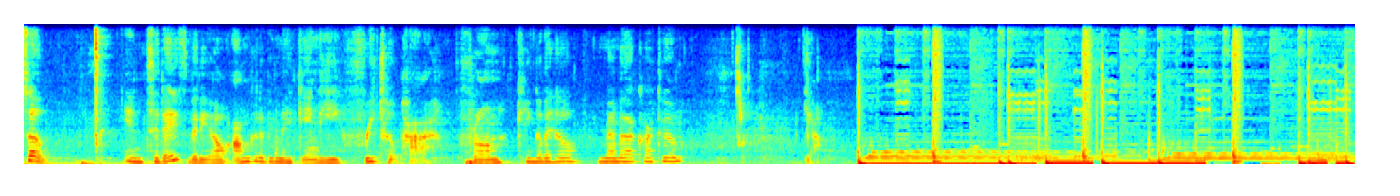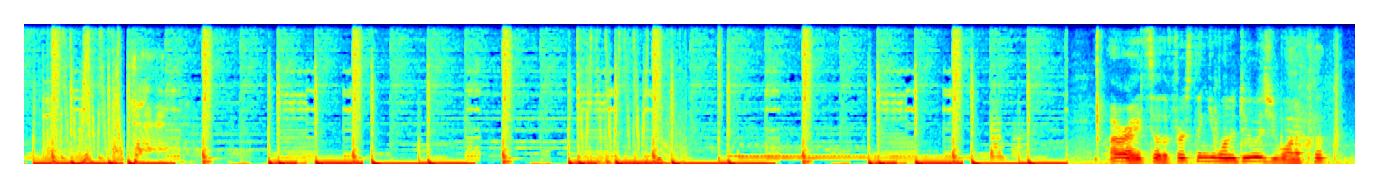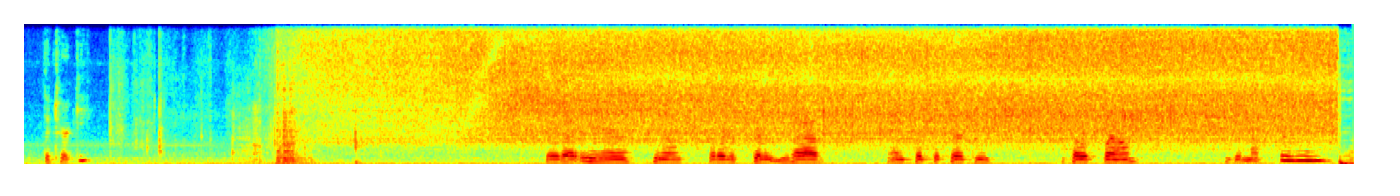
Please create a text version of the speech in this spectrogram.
So in today's video, I'm going to be making the Frito pie from King of the Hill. Remember that cartoon? Yeah. Alright, so the first thing you want to do is you want to cook the turkey. Throw that in your, you know, whatever skillet you have and cook the turkey until it's brown. Get my spoon.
